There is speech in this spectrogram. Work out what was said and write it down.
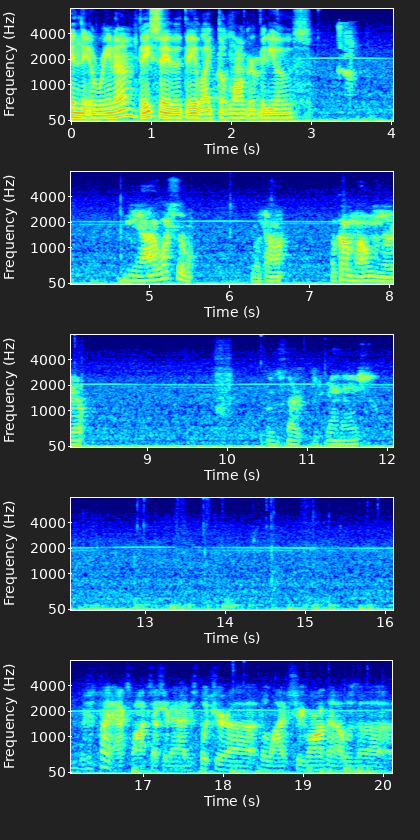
in the arena, they say that they like the longer videos. Yeah, I watched the the time. I'll come home and real. From start to finish. I was just playing Xbox yesterday. I just put your uh, the live stream on that I was uh,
